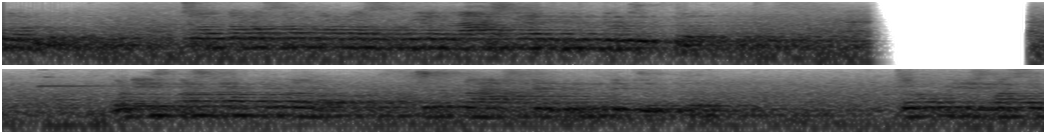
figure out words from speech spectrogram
করল। চোদ্দ বছর পনেরো সঙ্গে লাশ বিরুদ্ধে যুদ্ধ। যুক্তরাষ্ট্রের বিরুদ্ধে যুদ্ধ। চৌত্রিশ বছর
